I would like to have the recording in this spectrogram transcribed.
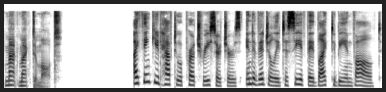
Matt MacDermott. I think you'd have to approach researchers individually to see if they'd like to be involved.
